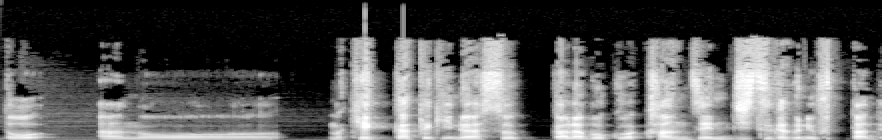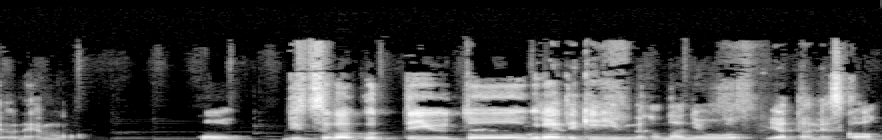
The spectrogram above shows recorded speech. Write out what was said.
と、あのーまあ、結果的にはそっから僕は完全に実学に振ったんだよね、もど。ほう。実学っていうと、具体的になんか何をやったんですか？う。い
